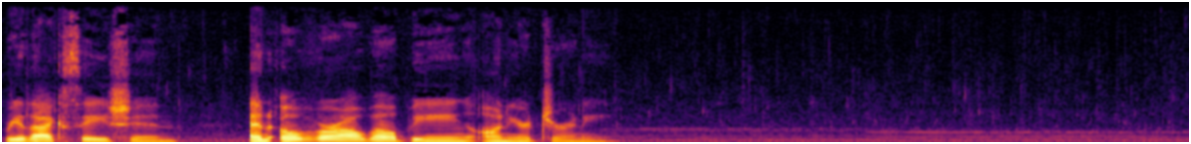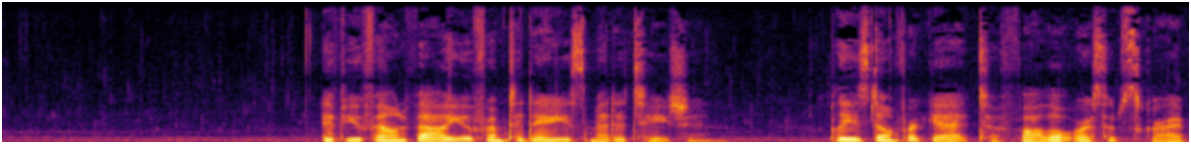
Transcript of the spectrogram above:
relaxation, and overall well being on your journey. If you found value from today's meditation, please don't forget to follow or subscribe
